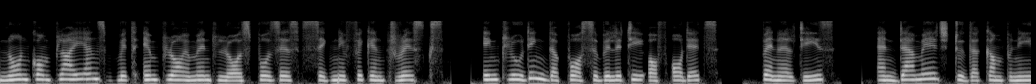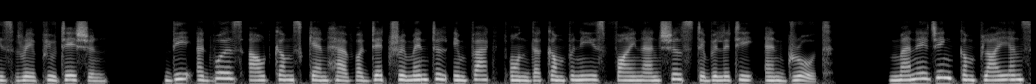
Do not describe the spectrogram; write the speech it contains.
Non-compliance with employment laws poses significant risks, including the possibility of audits, penalties, and damage to the company's reputation. The adverse outcomes can have a detrimental impact on the company's financial stability and growth. Managing compliance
